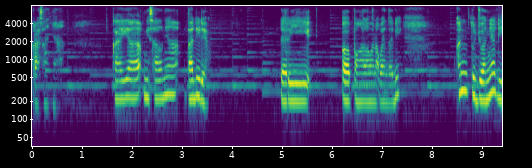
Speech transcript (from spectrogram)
rasanya. Kayak misalnya tadi deh dari uh, pengalaman aku yang tadi kan tujuannya di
